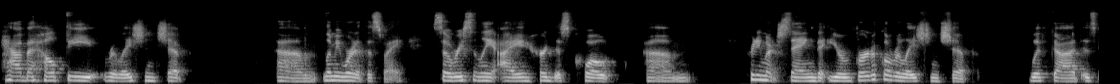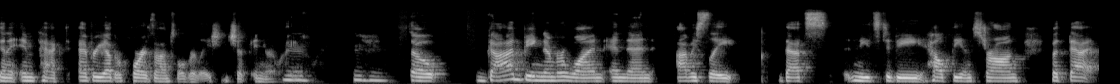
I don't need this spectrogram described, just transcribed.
have a healthy relationship. Um, let me word it this way. So recently i heard this quote um, pretty much saying that your vertical relationship with God is going to impact every other horizontal relationship in your life. Mm-hmm. So, God being number one, and then obviously that's needs to be healthy and strong, but that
